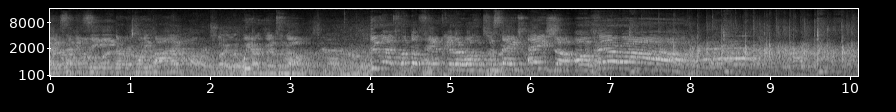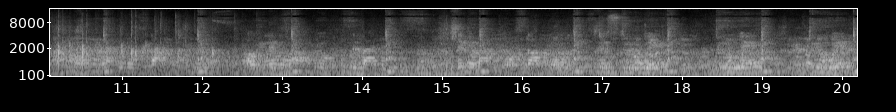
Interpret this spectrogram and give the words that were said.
Jack, second CD, number 25. We are good to go. You guys put those hands together. Welcome to the stage, Asia O'Hara. Just do it, do it, do it.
